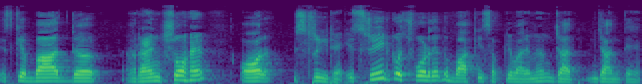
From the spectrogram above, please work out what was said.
इसके बाद रैंशो हैं और स्ट्रीट है। स्ट्रीट को छोड़ दें तो बाकी सबके बारे में हम जा, जानते हैं।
